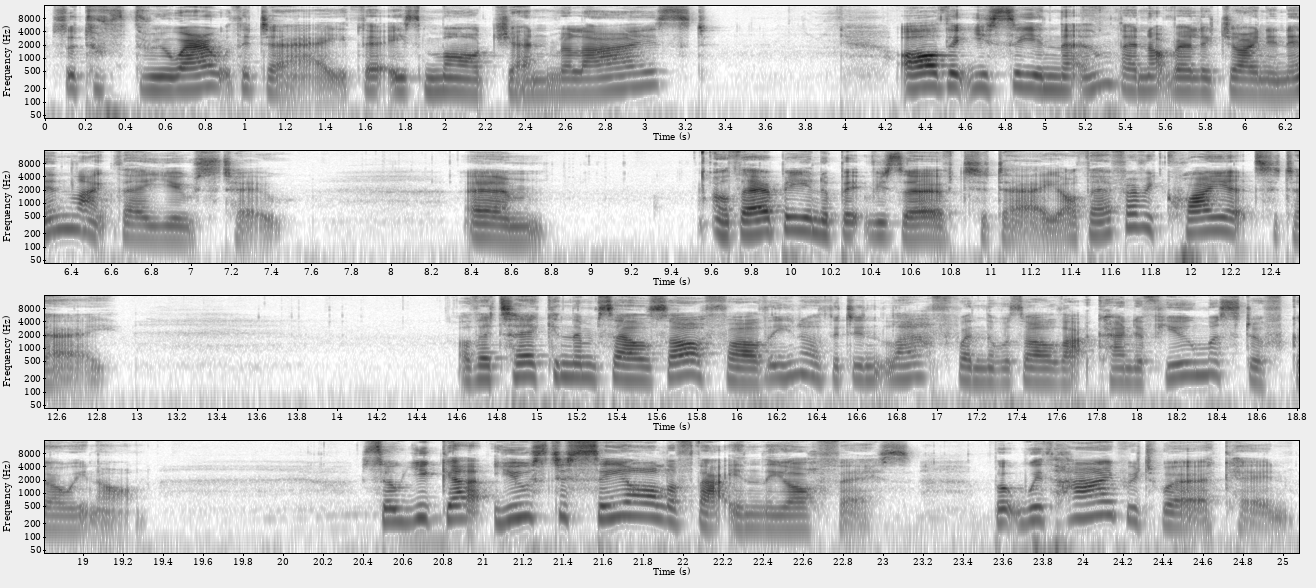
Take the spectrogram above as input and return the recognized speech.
sort of throughout the day that is more generalised, or that you're seeing that oh, they're not really joining in like they're used to, um, or they're being a bit reserved today, or they're very quiet today, or they're taking themselves off, or you know they didn't laugh when there was all that kind of humour stuff going on. So you get used to see all of that in the office. But with hybrid working,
